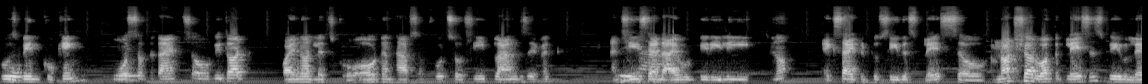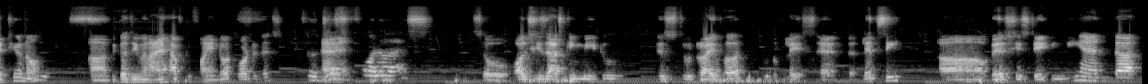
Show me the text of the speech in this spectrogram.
who's home. been cooking most of the time. So we thought, why not let's go out and have some food. So she planned this event, and she said I would be really, you know, excited to see this place. So I'm not sure what the place is. We will let you know Yes. uh, because even I have to find out what it is. so just and- follow us. So all she's asking me to is to drive her to the place, and let's see uh, where she's taking me, and uh,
